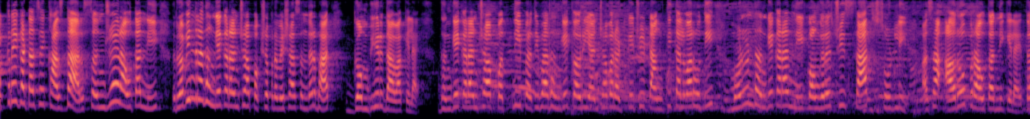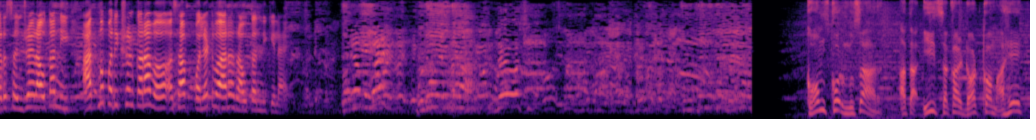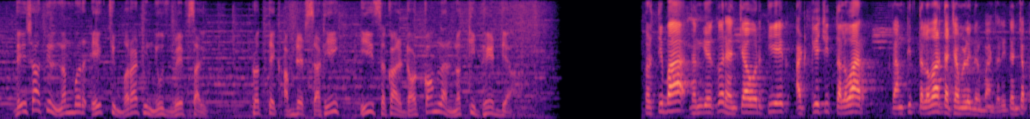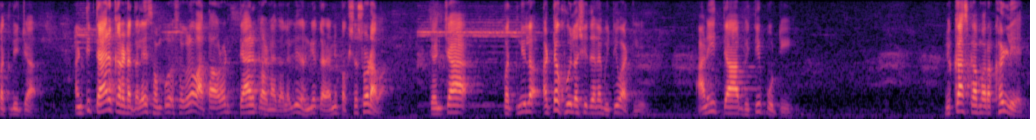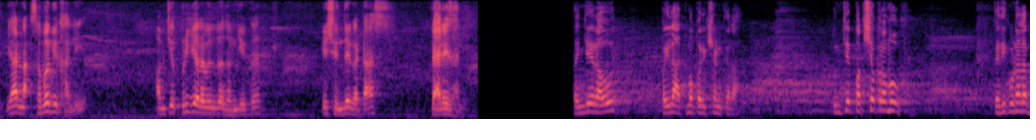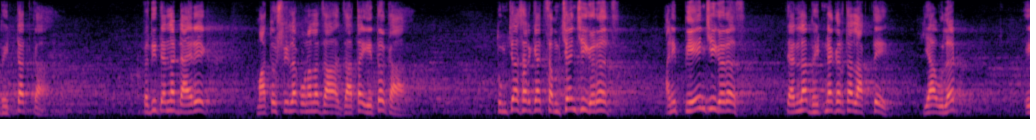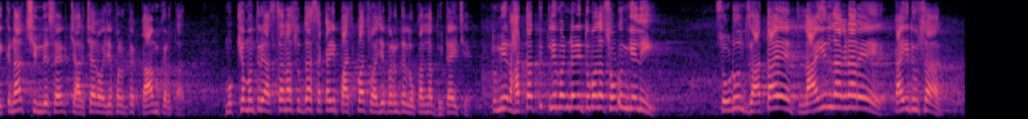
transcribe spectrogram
ठाकरे गटाचे खासदार संजय राऊतांनी रवींद्र धंगेकरांच्या पक्षप्रवेशासंदर्भात गंभीर दावा केलाय. धंगेकरांच्या पत्नी प्रतिभा धंगेकर यांच्यावर अटकेची टांगती तलवार होती म्हणून धंगेकरांनी काँग्रेसची साथ सोडली असा आरोप राऊतांनी केलाय. तर संजय राऊतांनी आत्मपरीक्षण करावं असा पलटवार राऊतांनी केलाय. कॉमस्कोरनुसार आता ई सकाळ डॉट कॉम आहे देशातील नंबर एक ची मराठी न्यूज वेबसाईट. प्रत्येक अपडेटसाठी ई सकाळ डॉट कॉम ला नक्की भेट द्या. प्रतिभा धनगेकर यांच्यावरती एक अटकेची तलवार ती तलवार त्याच्यामुळे निर्माण झाली त्यांच्या पत्नीच्या. आणि ती तयार करण्यात आली संप सगळं वातावरण तयार करण्यात आलं की धनगेकरांनी पक्ष सोडावा. त्यांच्या पत्नीला अटक होईल अशी त्यांना भीती वाटली. आणि त्या भीतीपोटी विकास कामं रखडली आहेत. या ना सबबीखाली आमचे प्रिय रवींद्र धंगेकर हे शिंदे गटास प्यारे झाले. संजय राऊत पहिलं आत्मपरीक्षण करा. तुमचे पक्षप्रमुख कधी कोणाला भेटतात का? कधी त्यांना डायरेक्ट मातोश्रीला कोणाला जा जाता येतं का? तुमच्यासारख्या चमच्यांची गरज आणि पेनची गरज त्यांना भेटण्याकरता लागते. या उलट एकनाथ शिंदेसाहेब चार चार वाजेपर्यंत काम करतात. मुख्यमंत्री असतानासुद्धा सकाळी पाच पाच वाजेपर्यंत लोकांना भेटायचे. तुम्ही राहतात तिथली मंडळी तुम्हाला सोडून गेली. सोडून जातायत लाईन लागणार आहे काही दिवसात.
